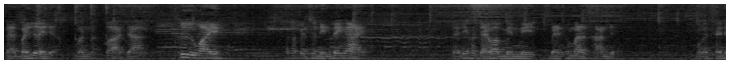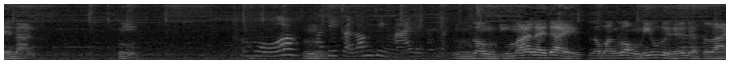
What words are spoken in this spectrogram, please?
แต่ใบเลื่อยเนี่ย มันก็อาจจะทื่อไวแล้วก็เป็นสนิมได้ง่าย แต่นี่เข้าใจว่ามันมีแบรนด์เข้ามาตรฐานอยู่มันก็ใช้ได้นาน นี่ โอ้โหอืมพอดีกับร่องกิ่งไม้เลยนะเนี่ย อืมล่องกิ่งไม้อะไรได้ ระวังล่องนิ้วด้วยนะเนี่ยอันตราย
